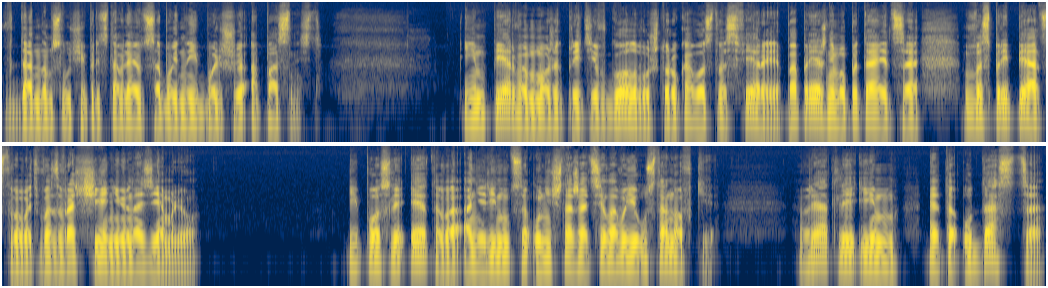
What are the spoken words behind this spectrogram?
в данном случае представляют собой наибольшую опасность. Им первым может прийти в голову, что руководство сферы по-прежнему пытается воспрепятствовать возвращению на Землю. И после этого они ринутся уничтожать силовые установки. Вряд ли им это удастся,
